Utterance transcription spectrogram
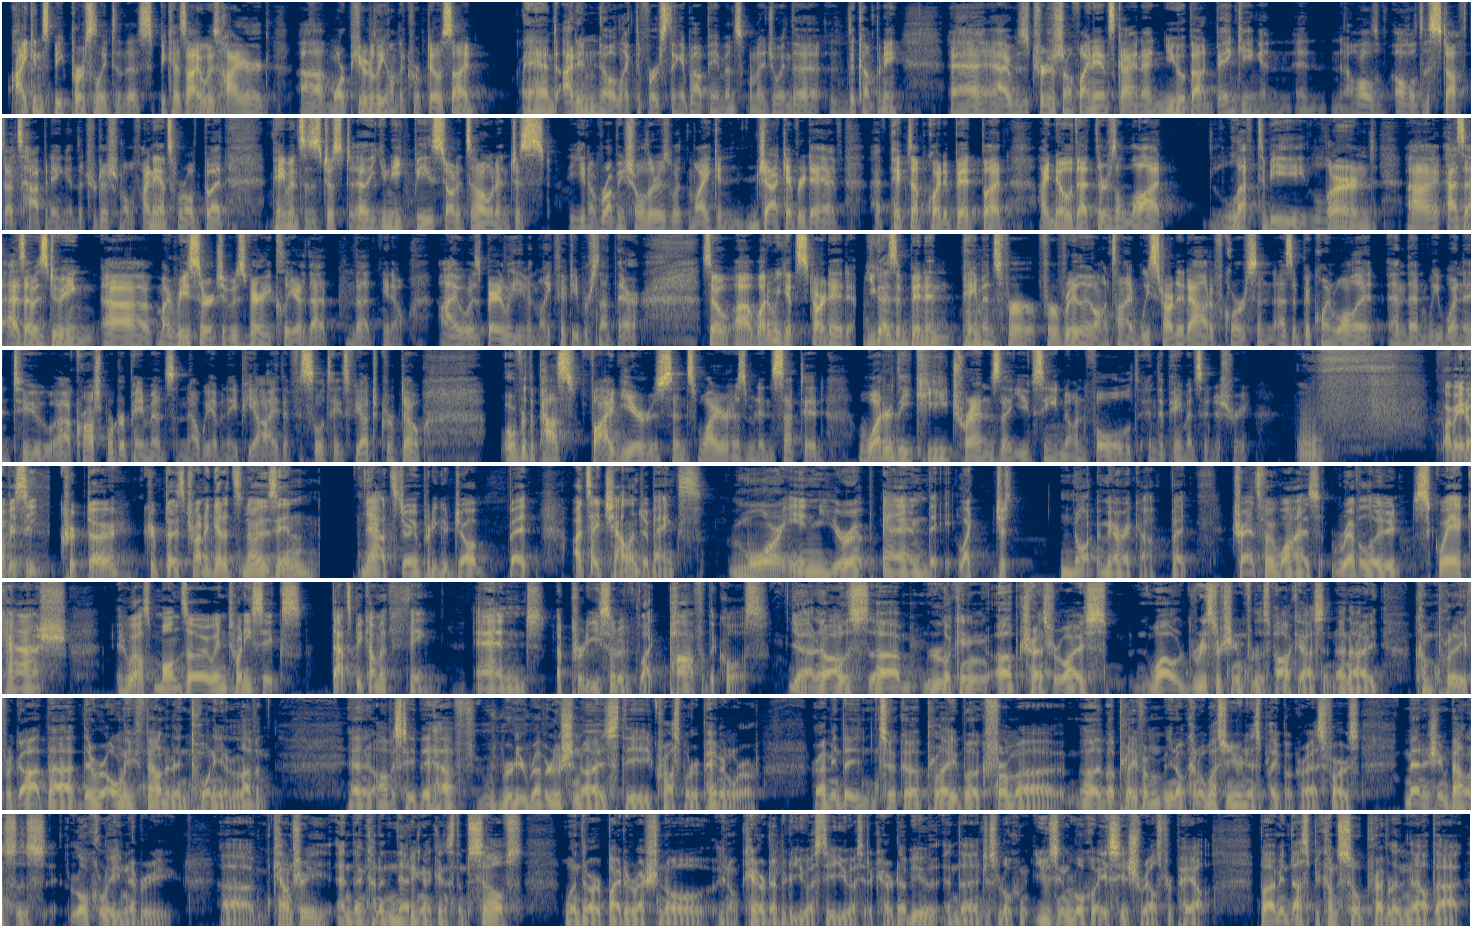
I can speak personally to this because i was hired uh, more purely on the crypto side. And i didn't know like the first thing about payments when i joined the the company uh, I was a traditional finance guy, and I knew about banking and and all all the stuff that's happening in the traditional finance world. But payments is just a unique beast on its own, and just you know rubbing shoulders with Mike and Jack every day. I've I've picked up quite a bit, but I know that there's a lot left to be learned. Uh, as as I was doing uh, my research, it was very clear that that you know I was barely even like fifty percent there. So uh, why don't we get started? You guys have been in payments for for a really long time. We started out, of course, and as a Bitcoin wallet, and then we went into uh, cross border payments, and now we have an API that facilitates fiat to crypto. Over the past five years since Wyre has been incepted, what are the key trends that you've seen unfold in the payments industry? Oof. I mean, obviously, crypto. Crypto's trying to get its nose in. Now it's doing a pretty good job. But I'd say challenger banks more in Europe and like just not America, but TransferWise, Revolut, Square Cash, who else? Monzo N26. That's become a thing and a pretty sort of like par for the course. Yeah, no, I was uh, looking up TransferWise while researching for this podcast, and, and I completely forgot that they were only founded in 2011. And obviously, they have really revolutionized the cross-border payment world. Right? I mean, they took a playbook from a, a play from you know kind of Western Union's playbook, right? As far as managing balances locally in every uh, country, and then kind of netting against themselves when there are bidirectional, you know, KRW to USD, USD to KRW, and then just local, using local ACH rails for payout. But I mean, that's become so prevalent now that,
